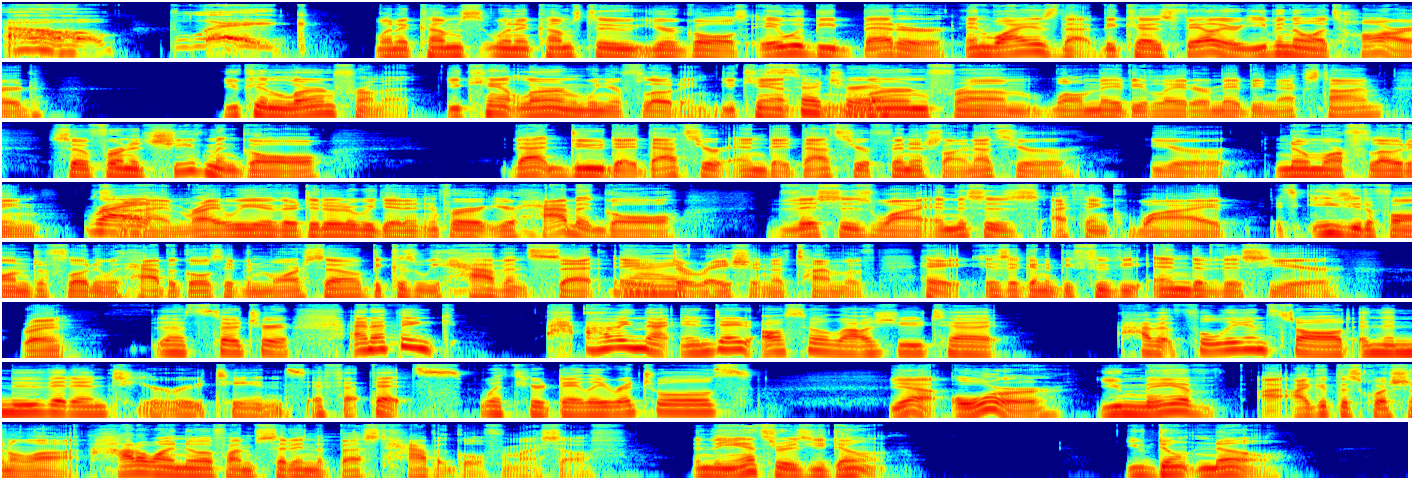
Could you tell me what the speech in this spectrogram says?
Oh, Blake. when it comes when it comes to your goals it would be better and why is that because failure even though it's hard you can learn from it. You can't learn when you're floating. You can't So learn from well maybe later maybe next time. So for an achievement goal that due date that's your end date. That's your finish line. That's your your no more floating Right. time right? We either did it or we didn't. And for your habit goal this is why and this is i think why it's easy to fall into floating with habit goals even more so because we haven't set a Right. duration a time of hey is it going to be through the end of this year right? That's so true. And I think having that end date also allows you to have it fully installed and then move it into your routines if it fits with your daily rituals. yeah or you may have I, I get this question a lot. How do i know if i'm setting the best habit goal for myself? And the answer is you don't. You don't know.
